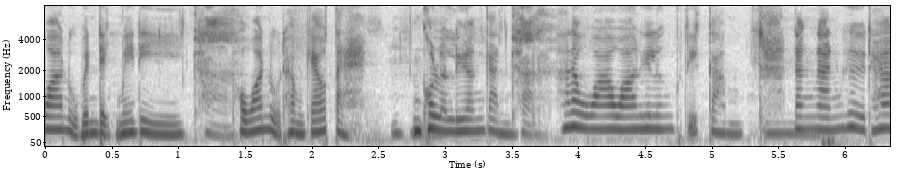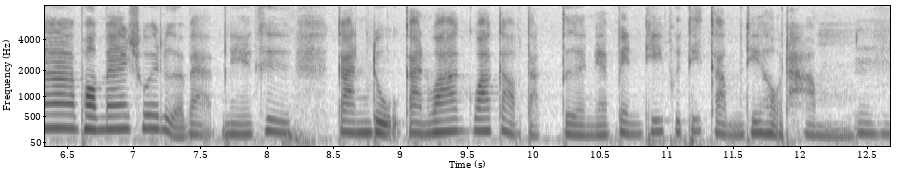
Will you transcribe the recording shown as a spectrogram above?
ว่าหนูเป็นเด็กไม่ดีค่ะเพราะว่าหนูทำแก้วแตกอือฮึมันคนละเรื่องกันค่ะถ้าเราว่าว่าที่เรื่องพฤติกรรมอืมดังนั้นคือถ้าพ่อแม่ช่วยเหลือแบบนี้คือการดุการว่าว่ากล่าวตักเตือนเนี่ยเป็นที่พฤติกรรมที่เขาทำอือฮึ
